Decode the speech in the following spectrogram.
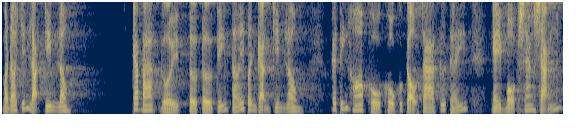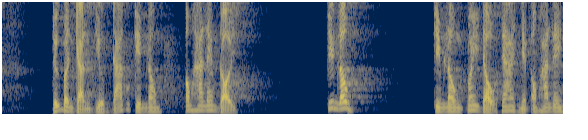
mà đó chính là Kim Long. Cả ba người từ từ tiến tới bên cạnh Kim Long, cái tiếng ho khù khù của cậu ta cứ thế, ngày một sang sẵn. Đứng bên cạnh giường đá của Kim Long, ông Halem gọi. Kim Long! Kim Long quay đầu ra nhìn ông Harlem.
